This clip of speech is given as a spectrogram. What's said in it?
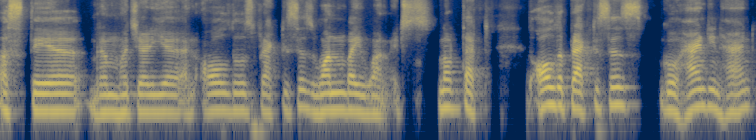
asteya, brahmacharya, and all those practices one by one. It's not that. All the practices go hand in hand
